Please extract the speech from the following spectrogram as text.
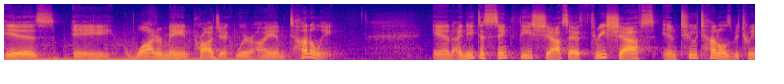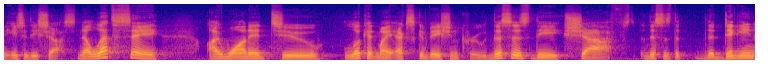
is a water main project where I am tunneling. And I need to sink these shafts. I have three shafts and two tunnels between each of these shafts. Now let's say I wanted to look at my excavation crew. This is the shaft. This is the, the digging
